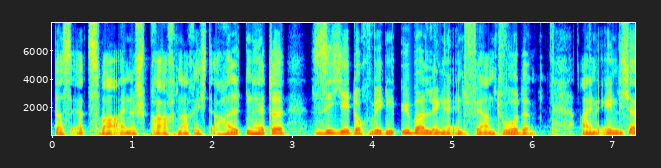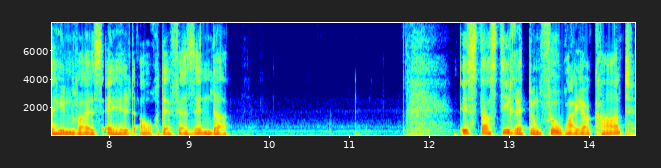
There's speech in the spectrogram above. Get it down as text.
dass er zwar eine Sprachnachricht erhalten hätte, sie jedoch wegen Überlänge entfernt wurde. Ein ähnlicher Hinweis erhält auch der Versender. Ist das die Rettung für Wirecard?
